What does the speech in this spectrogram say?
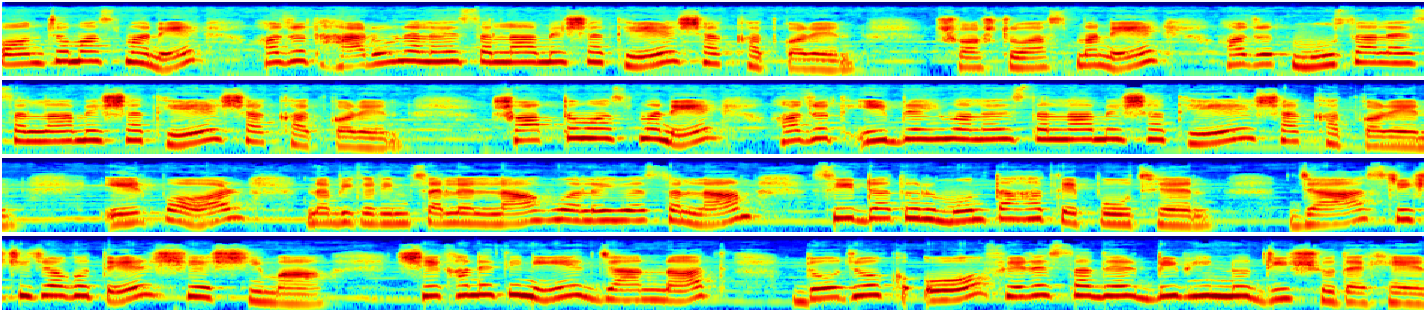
পঞ্চম আসমানে হজরত হারুন আলাহিসাল্লামের সাথে সাক্ষাৎ করেন। ষষ্ঠ আসমানে হজরত মুসা আলাহিসাল্লামের সাথে সাক্ষাৎ করেন। সপ্তম আসমানে হজরত ইব্রাহিম আলাহিসাল্লামের সাথে সাক্ষাৎ করেন। এরপর নবী করিম সাল্লাহু আলহিহাসাল্লাম সিদ্ধাতুল মুনতাহাতে পৌঁছেন, যা সৃষ্টিজগতের শেষ সীমা। সেখানে তিনি জান্নাত, দোজক ও ফেরেস্তাদের বিভিন্ন দৃশ্য দেখেন।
